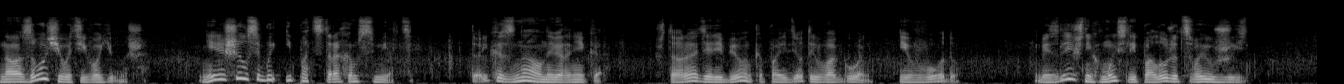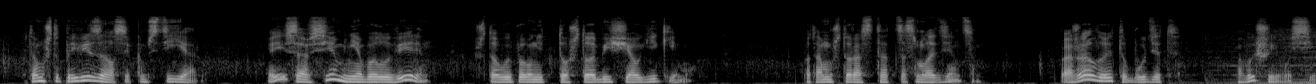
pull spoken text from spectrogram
Но озвучивать его юноша не решился бы и под страхом смерти. Только знал наверняка, что ради ребенка пойдет и в огонь, и в воду. Без лишних мыслей положит свою жизнь, потому что привязался к Мстияру. И совсем не был уверен, что выполнит то, что обещал Якиму. Потому что расстаться с младенцем, пожалуй, это будет выше его сил.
